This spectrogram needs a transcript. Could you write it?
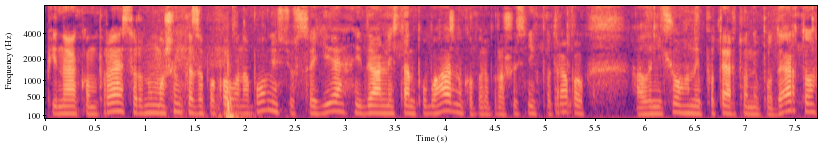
піна компресор. Ну, машинка запакована повністю, все є. Ідеальний стан по багажнику, перепрошую, сніг потрапив, але нічого не потерто, не подерто.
